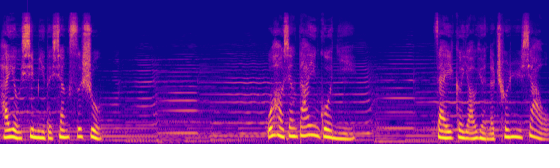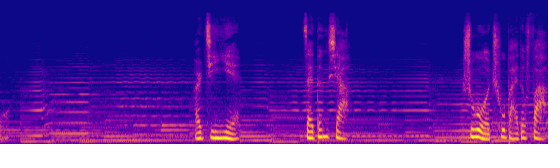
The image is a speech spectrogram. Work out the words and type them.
还有细密的相思树。我好像答应过你，在一个遥远的春日下午，而今夜，在灯下，梳我初白的发，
